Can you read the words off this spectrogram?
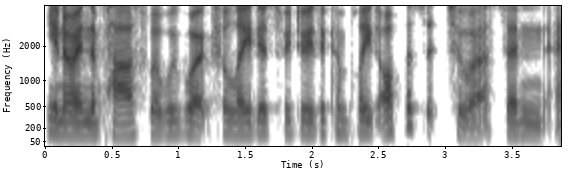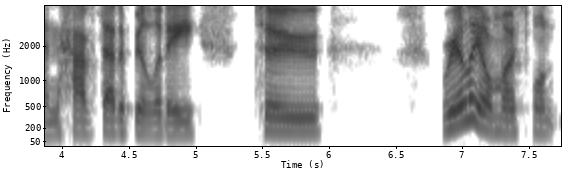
you know, in the past where we've worked for leaders who do the complete opposite to us and and have that ability to really almost want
